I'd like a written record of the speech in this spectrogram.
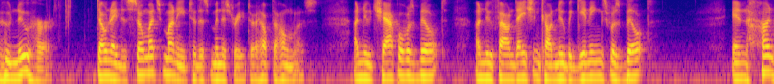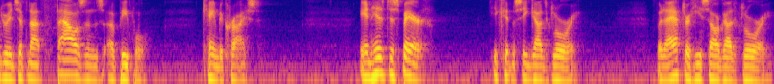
who knew her donated so much money to this ministry to help the homeless. A new chapel was built, a new foundation called New Beginnings was built, and hundreds, if not thousands, of people came to Christ. In his despair, he couldn't see God's glory. But after he saw God's glory,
